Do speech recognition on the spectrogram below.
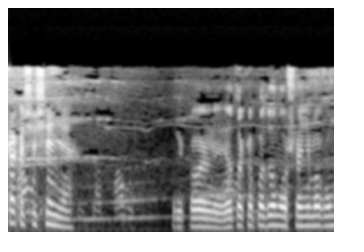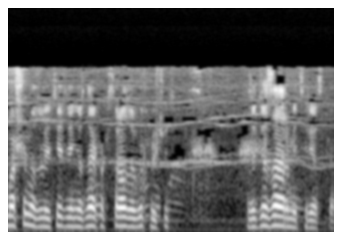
Как ощущения? Прикольно. Я только подумал, что я не могу в машину залететь, я не знаю, как сразу выключить. Задизармить резко.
